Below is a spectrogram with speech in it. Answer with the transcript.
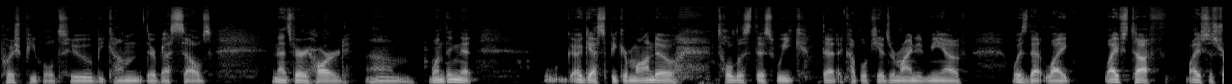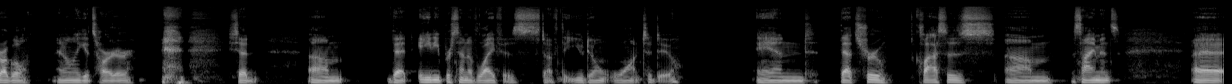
push people to become their best selves and that's very hard. Um, one thing that a guest speaker Mondo told us this week that a couple of kids reminded me of was that like life's tough, life's a struggle, and only gets harder. he said um, that 80% of life is stuff that you don't want to do, and that's true. Classes, um, assignments. Uh,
